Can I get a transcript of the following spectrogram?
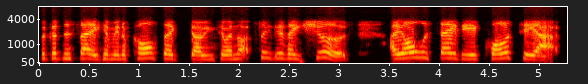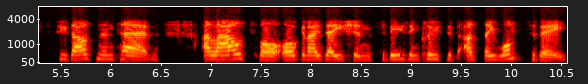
for goodness sake, I mean, of course they're going to, and absolutely they should. I always say the Equality Act 2010 allows for organizations to be as inclusive as they want to be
